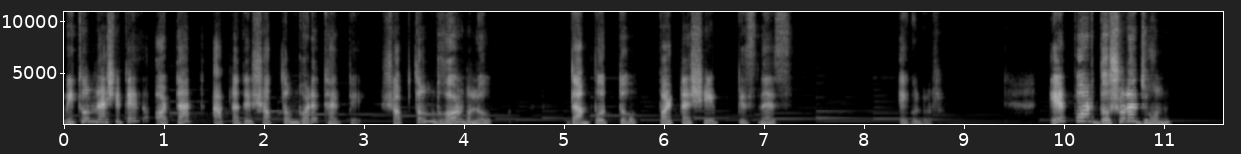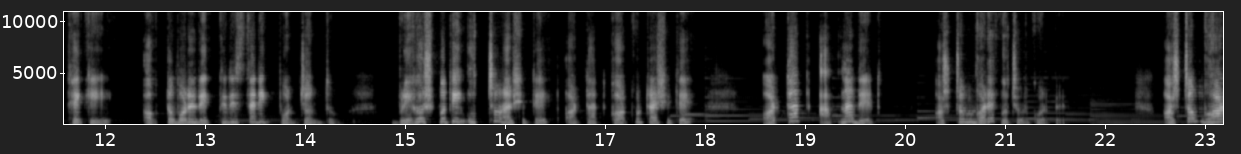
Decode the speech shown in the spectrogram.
মিথুন রাশিতে অর্থাৎ আপনাদের সপ্তম ঘরে থাকবে। সপ্তম ঘর হলো দাম্পত্য পার্টনারশিপ বিজনেস এগুলোর। এরপর দোসরা জুন থেকে অক্টোবরের একত্রিশ তারিখ পর্যন্ত বৃহস্পতি উচ্চ রাশিতে অর্থাৎ কর্কট রাশিতে অর্থাৎ আপনাদের অষ্টম ঘরে গোচর করবে। অষ্টম ঘর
